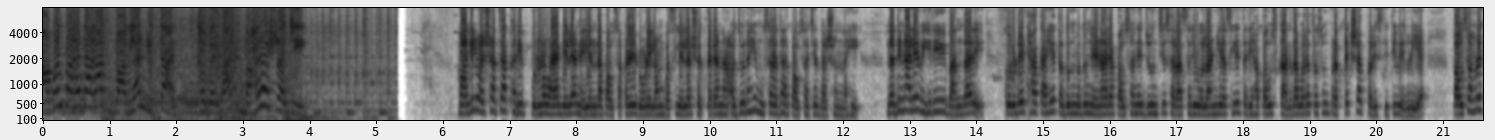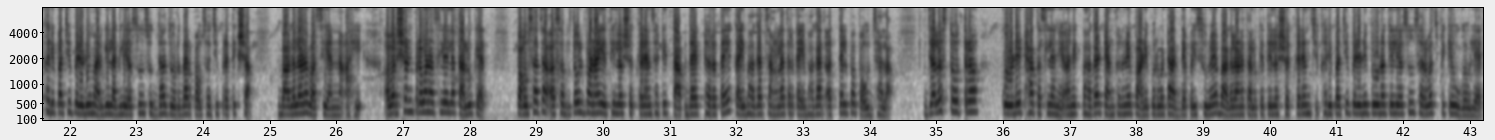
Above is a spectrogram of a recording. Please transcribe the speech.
आपण पाहत आहात बागला वृत्तांत खबरबात महाराष्ट्राची. मागील वर्षाचा खरीप पूर्ण वाया गेल्याने यंदा पावसाकडे डोळे लावून बसलेल्या शेतकऱ्यांना अजूनही मुसळधार पावसाचे दर्शन नाही. नदी नाले विहिरी बांधारे कोरडे ठाक आहेत. अधूनमधून येणाऱ्या पावसाने जूनची सरासरी ओलांडली असली तरी हा पाऊस कागदावरच असून प्रत्यक्षात परिस्थिती वेगळी आहे. पावसामुळे खरीपाची पेरडी मार्गी लागली असून सुद्धा जोरदार पावसाची प्रतीक्षा बागलाणवासियांना आहे. अवर्षण प्रवण असलेल्या तालुक्यात पावसाचा असमतोलपणा येथील शेतकऱ्यांसाठी तापदायक ठरत आहे. काही भागात चांगला तर काही भागात अत्यल्प पाऊस झाला. जलस्तोत्र कोरडे ठाक असल्याने अनेक भागात टँकरने पाणीपुरवठा अद्यापही सुरू आहे. बागलाणा तालुक्यातील शेतकऱ्यांची खरीपाची पेरणी पूर्ण केली असून सर्वच पिके उगवली आहेत.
